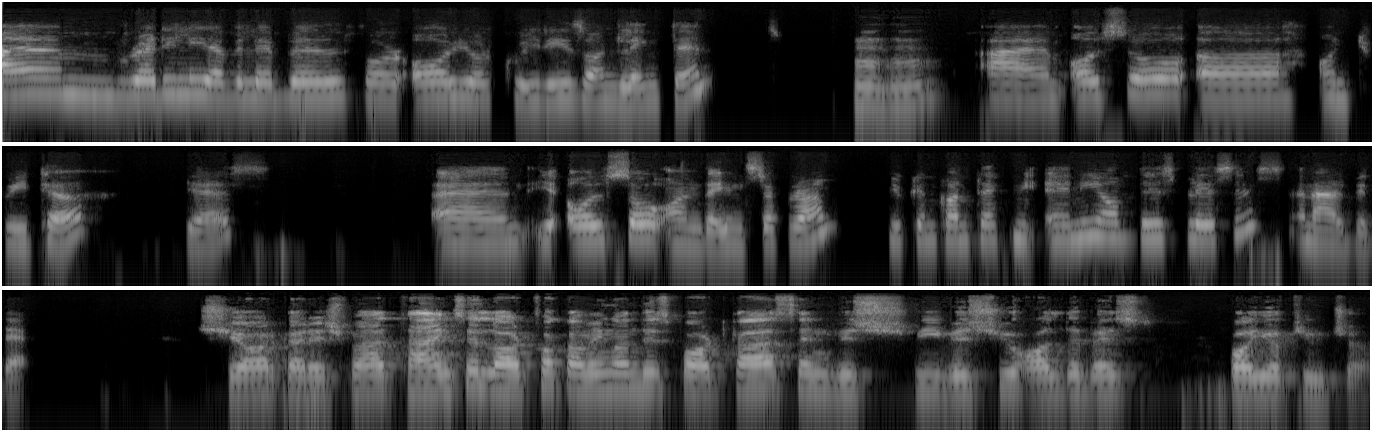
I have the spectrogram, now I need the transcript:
i am readily available for all your queries on linkedin Mm-hmm. i'm also uh, on twitter yes and also on the instagram you can contact me any of these places and i'll be there Sure, Karishma. Thanks a lot for coming on this podcast, and wish we wish you all the best for your future.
